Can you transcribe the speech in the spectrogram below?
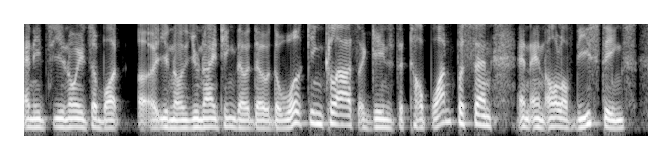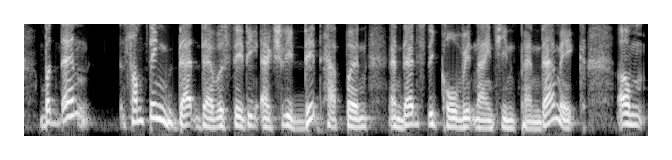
And it's, you know, it's about, uh, you know, uniting the, the, the working class against the top 1% and, and all of these things. But then something that devastating actually did happen, and that's the COVID 19 pandemic. Um,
